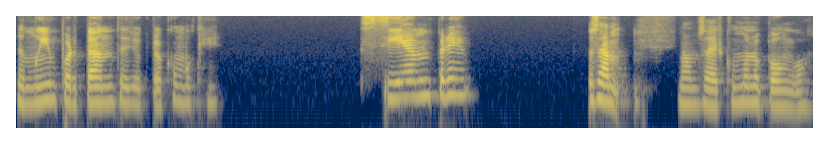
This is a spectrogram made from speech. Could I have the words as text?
es muy importante, yo creo como que siempre, o sea, vamos a ver cómo lo pongo.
